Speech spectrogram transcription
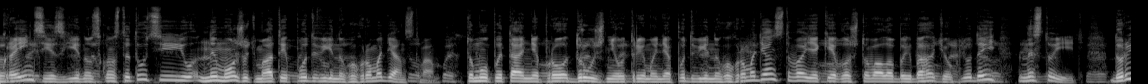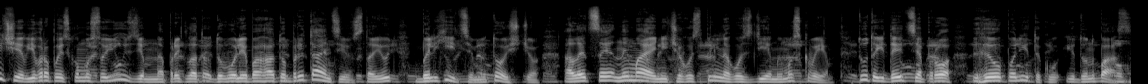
Українці згідно з конституцією не можуть мати подвійного громадянства. Тому питання про дружнє отримання подвійного громадянства, яке влаштувало би багатьох людей, не стоїть. До речі, в Європейському Союзі, наприклад, доволі багато британців стають бельгійцями тощо, але це не має нічого спільного з діями Москви. Тут йдеться про геополітику і Донбас.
